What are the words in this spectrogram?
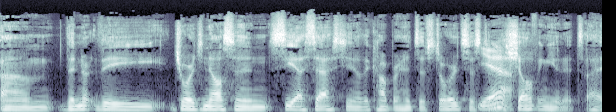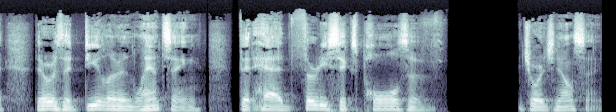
um, the the George Nelson CSS, you know, the comprehensive storage system, Yeah. the shelving units. I, there was a dealer in Lansing that had 36 poles of George Nelson,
